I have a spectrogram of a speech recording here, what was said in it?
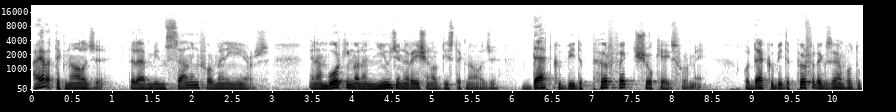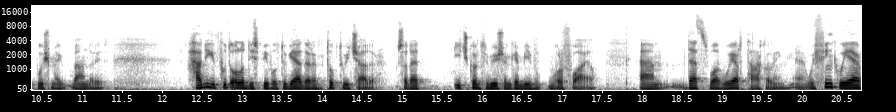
I have a technology that I've been selling for many years, and I'm working on a new generation of this technology. That could be the perfect showcase for me, or that could be the perfect example to push my boundaries. How do you put all of these people together and talk to each other so that each contribution can be v- worthwhile? Um, that's what we are tackling. Uh, we think we are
